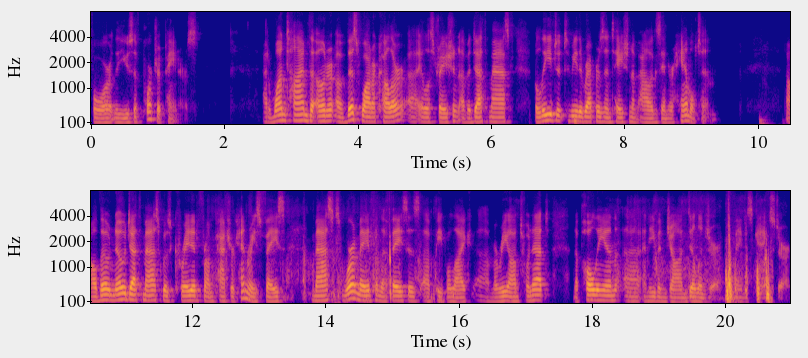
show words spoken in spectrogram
for the use of portrait painters. At one time, the owner of this watercolor uh, illustration of a death mask believed it to be the representation of Alexander Hamilton. Although no death mask was created from Patrick Henry's face, masks were made from the faces of people like uh, Marie Antoinette, Napoleon, uh, and even John Dillinger, the famous gangster.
